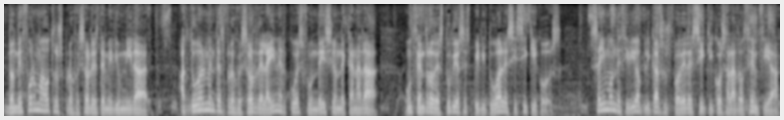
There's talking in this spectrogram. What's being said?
donde forma a otros profesores de mediumnidad. Actualmente es profesor de la Inner Quest Foundation de Canadá, un centro de estudios espirituales y psíquicos. Simon decidió aplicar sus poderes psíquicos a la docencia.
